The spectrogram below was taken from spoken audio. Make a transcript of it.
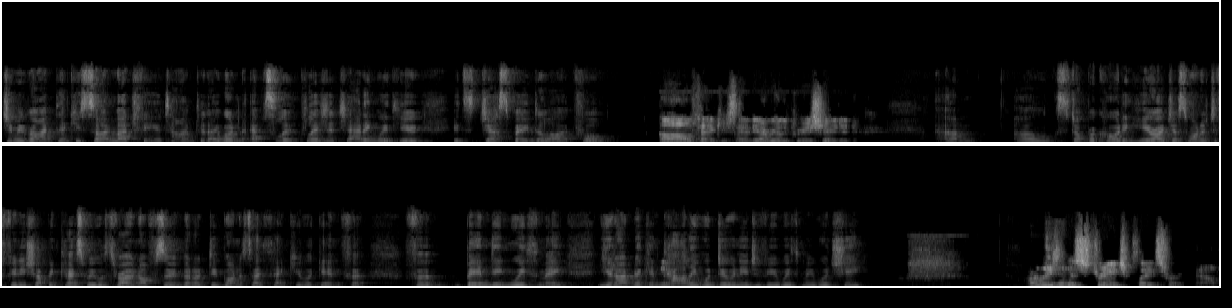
Jimmy ryan thank you so much for your time today. What an absolute pleasure chatting with you. It's just been delightful. Oh thank you sandy. I really appreciate it. Um, I'll stop recording here. I just wanted to finish up in case we were thrown off Zoom, but I did want to say thank you again for for bending with me. You don't reckon yeah. Carly would do an interview with me, would she? Carly's in a strange place right now.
